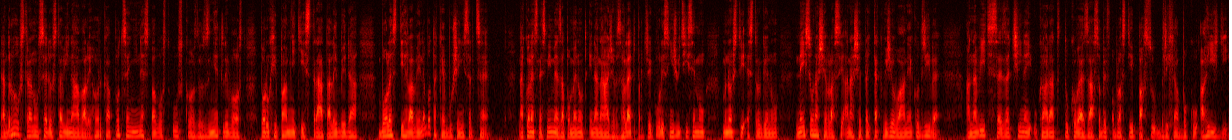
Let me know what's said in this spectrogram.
Na druhou stranu se dostaví návaly horka, pocení, nespavost, úzkost, vznětlivost, poruchy paměti, ztráta libida, bolesti hlavy nebo také bušení srdce. Nakonec nesmíme zapomenout i na náš vzhled, protože kvůli snižující se mu množství estrogenu nejsou naše vlasy a naše pleť tak vyživovány jako dříve. A navíc se začínají ukládat tukové zásoby v oblasti pasu, břicha, boku a hýždí.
